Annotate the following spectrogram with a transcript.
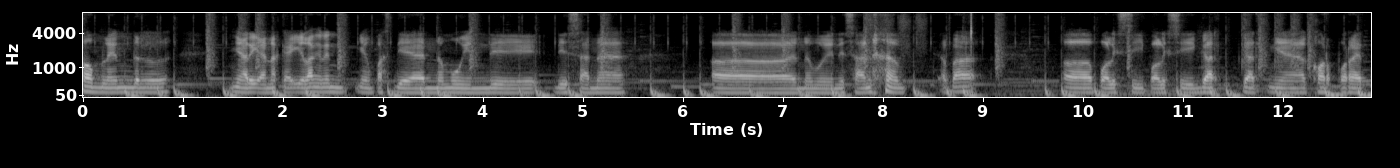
Homelander nyari anak kayak hilang dan yang pas dia nemuin di di sana uh, nemuin di sana apa uh, polisi polisi guard guardnya corporate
